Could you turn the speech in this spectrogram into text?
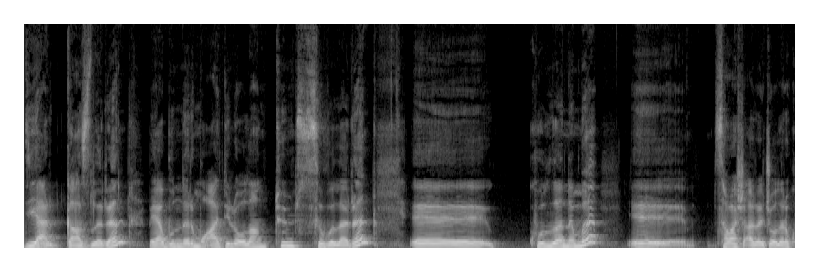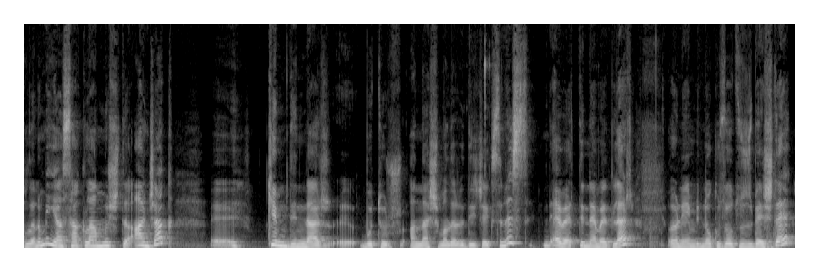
diğer gazların veya bunları muadili olan tüm sıvıların e, kullanımı e, savaş aracı olarak kullanımı yasaklanmıştı. Ancak e, kim dinler e, bu tür anlaşmaları diyeceksiniz. Evet dinlemediler. Örneğin 1935'te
